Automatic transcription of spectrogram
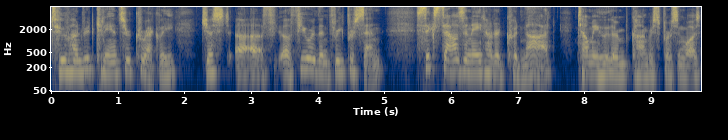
200 could answer correctly, just uh, fewer than 3%. 6,800 could not tell me who their congressperson was.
